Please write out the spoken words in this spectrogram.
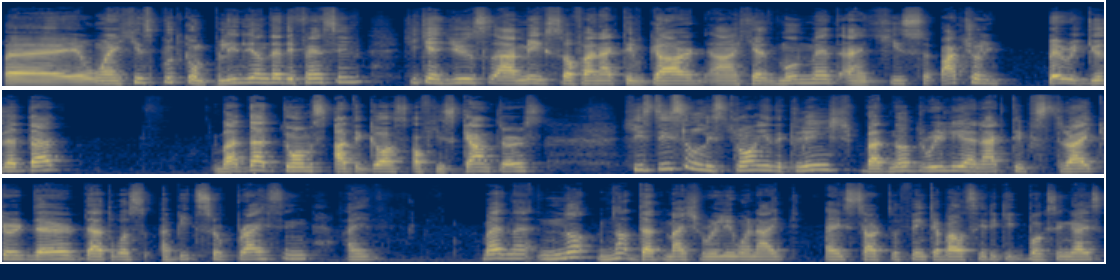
Uh, when he's put completely on the defensive, he can use a mix of an active guard and head movement, and he's actually very good at that. But that comes at the cost of his counters. He's decently strong in the clinch, but not really an active striker there. That was a bit surprising. I, but not not that much really when I I start to think about city kickboxing guys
